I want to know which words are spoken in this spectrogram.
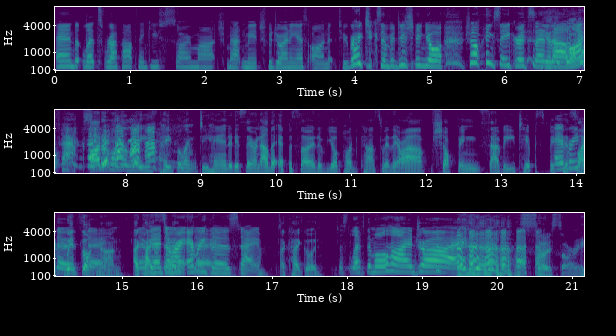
And let's wrap up. Thank you so much, Matt and Mitch, for joining us on Two Broke Chicks and for dishing your shopping secrets and Yeah, uh, life I- hacks. I don't want to leave people empty handed. Is there another episode of your podcast where there are shopping savvy tips? Because Every like we've got none. Okay, yeah, don't so- worry. Every Thursday. Thursday. Okay, good. Just left them all high and dry. I'm so sorry.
